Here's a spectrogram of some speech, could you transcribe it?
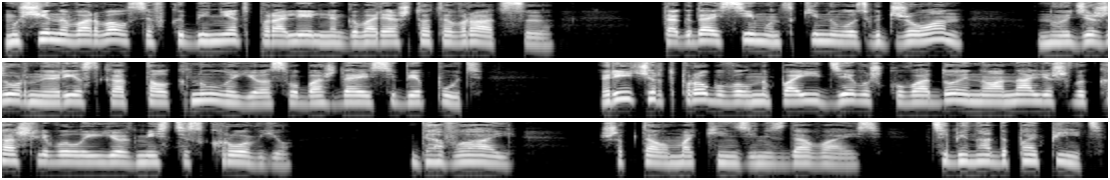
Мужчина ворвался в кабинет, параллельно говоря что-то в рацию. Тогда Симмонс кинулась к Джоан, но дежурный резко оттолкнул ее, освобождая себе путь. Ричард пробовал напоить девушку водой, но она лишь выкашливала ее вместе с кровью. «Давай!» — шептал Маккинзи, не сдаваясь. «Тебе надо попить».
